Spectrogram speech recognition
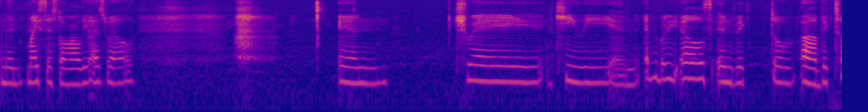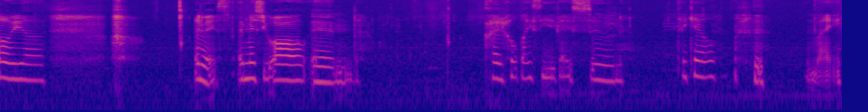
and then my sister Holly as well. And Trey, Keely, and everybody else, and Victor, uh, Victoria. Anyways, I miss you all, and I hope I see you guys soon. Take care. Bye.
